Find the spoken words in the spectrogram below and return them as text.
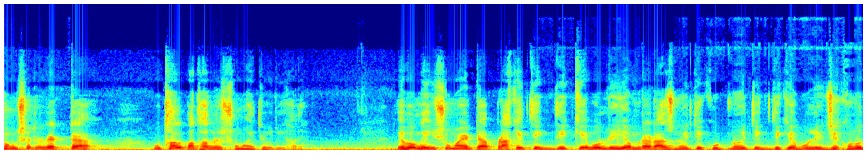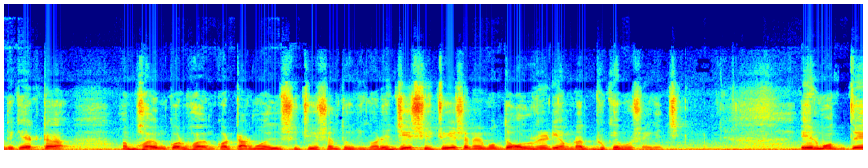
সংসারের একটা উথাল পাথালের সময় তৈরি হয়। এবং এই সময়টা প্রাকৃতিক দিকে বলি আমরা, রাজনৈতিক, কূটনৈতিক দিকে বলি যে কোনো দিকে একটা ভয়ঙ্কর ভয়ঙ্কর টার্মোয়েল সিচুয়েশন তৈরি করে, যে সিচুয়েশনের মধ্যে অলরেডি আমরা ঢুকে বসে গেছি। এর মধ্যে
